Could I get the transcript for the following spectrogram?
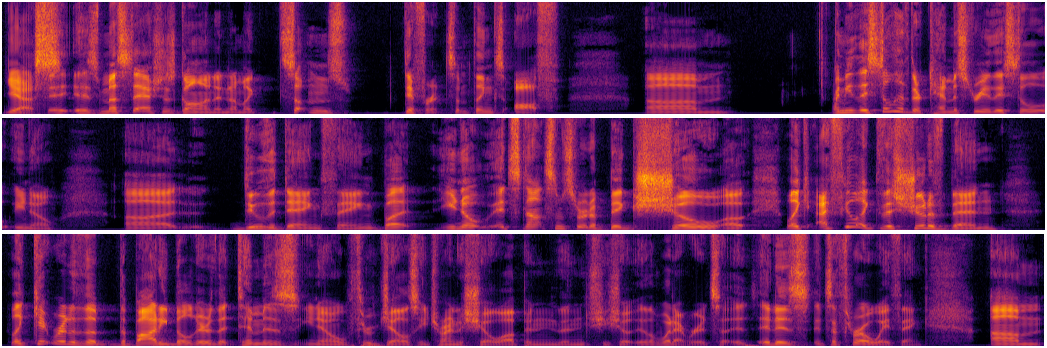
Yes. His mustache is gone and I'm like something's different, something's off. Um I mean they still have their chemistry, they still, you know, uh do the dang thing, but you know, it's not some sort of big show of like I feel like this should have been like get rid of the the bodybuilder that Tim is, you know, through jealousy trying to show up and then she show whatever. It's a, it, it is it's a throwaway thing. Um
